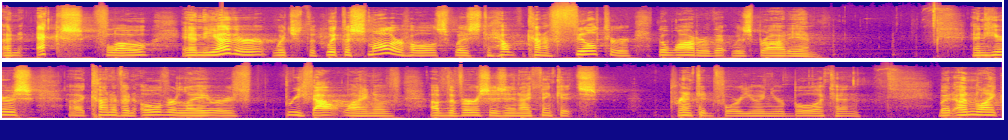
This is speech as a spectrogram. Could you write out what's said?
an X flow, and the other, which the, with the smaller holes, was to help kind of filter the water that was brought in. And here's uh, kind of an overlay or brief outline of, of the verses, and I think it's printed for you in your bulletin. But unlike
